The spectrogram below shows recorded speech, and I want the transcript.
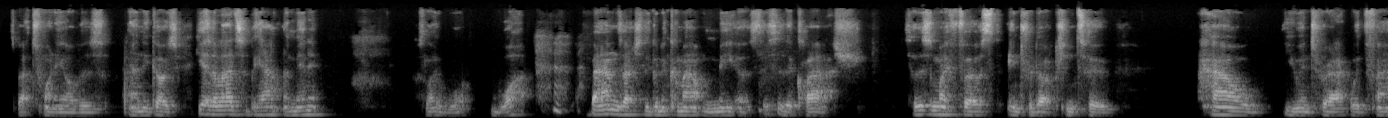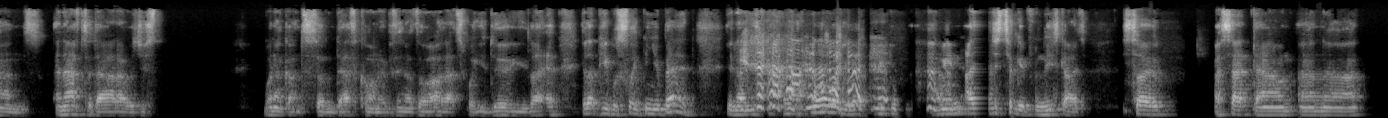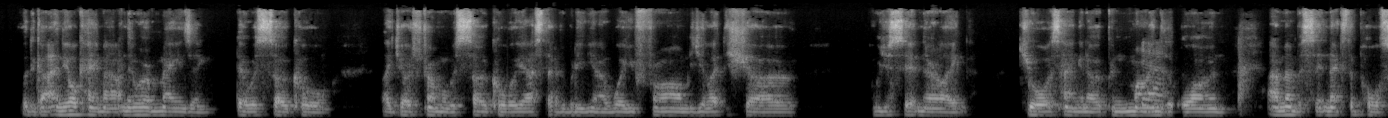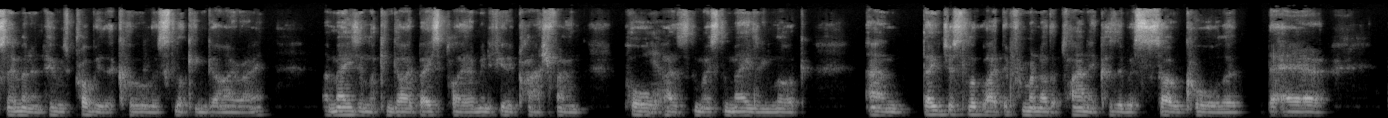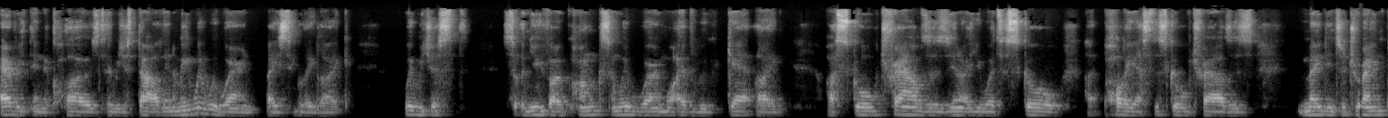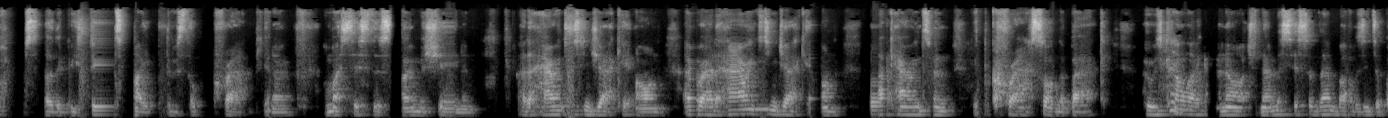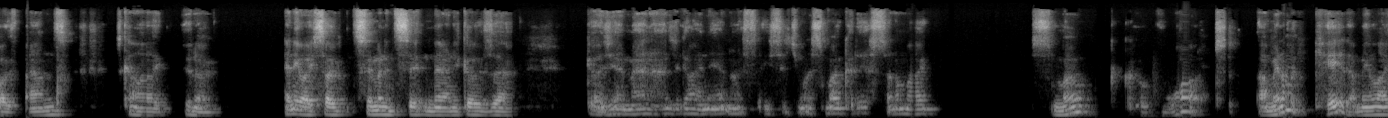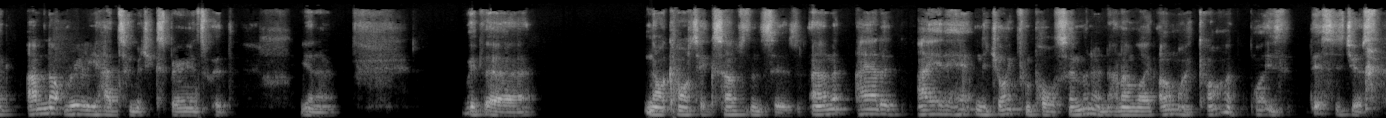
It's about 20 of us. And he goes, yeah, the lads will be out in a minute. I was like, what? What? Band's actually going to come out and meet us. This is a clash. So this is my first introduction to how you interact with fans. And after that, I was just when I got into Southern Death Cult and everything, I thought, oh, that's what you do. You let you let people sleep in your bed. You know, you people, I mean, I just took it from these guys. So I sat down and uh, with the guy, and they all came out, and they were amazing. They were so cool. Like Joe Strummer was so cool. He asked everybody, you know, where you from? Did you like the show? We were just sitting there like jaws hanging open, minds yeah. are blown. I remember sitting next to Paul Simonon, who was probably the coolest looking guy, right? amazing looking guy, bass player. I mean, if you're a Clash fan, Paul yeah. has the most amazing look. And they just looked like they're from another planet because they were so cool. The, the hair, everything, the clothes, they were just dialed in. I mean, we were wearing basically like, we were just sort of nouveau punks and we were wearing whatever we could get, like our school trousers, you know, you went to school, like polyester school trousers, made into drain pipes so they'd be super tight, but they were still crap, you know, on my sister's sewing machine. And I had a Harrington jacket on. I had a Harrington jacket on, black Harrington with crass on the back, who was kind of like an arch nemesis of them, but I was into both bands. It's kind of like, you know. Anyway, so Simonon's sitting there and he goes, uh, goes, yeah, man, how's it going there? And I, he said, do you want to smoke of this? And I'm like, smoke of what? I mean, I'm a kid. I mean, like, I've not really had too much experience with, you know, with uh, narcotic substances. And I had a, I had a hit in the joint from Paul Simonon, and I'm like, oh my god, what is this? Is just.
